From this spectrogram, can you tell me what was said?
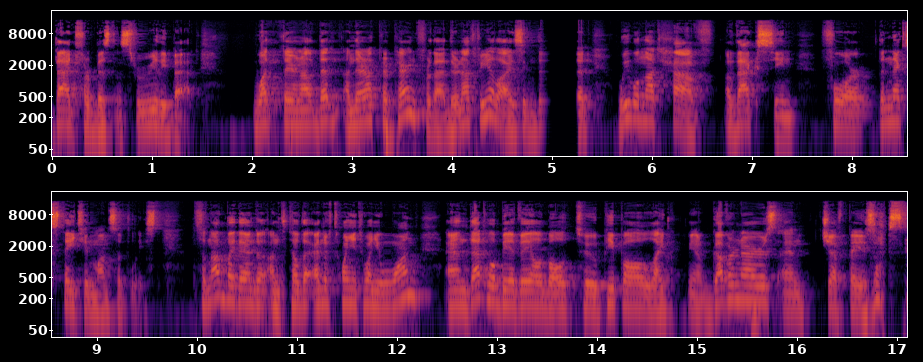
Bad for business, really bad. What they're not, and they're not preparing for that. They're not realizing that, that we will not have a vaccine for the next 18 months at least. So not by the end of, until the end of 2021, and that will be available to people like you know governors and Jeff Bezos.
